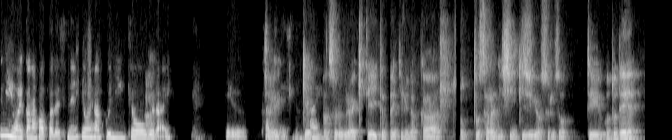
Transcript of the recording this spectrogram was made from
人はいかなかったですね。400人強ぐらいっていう感じですね。はい月間それぐらい来ていただいている中、ちょっとさらに新規事業するぞっていうことで、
